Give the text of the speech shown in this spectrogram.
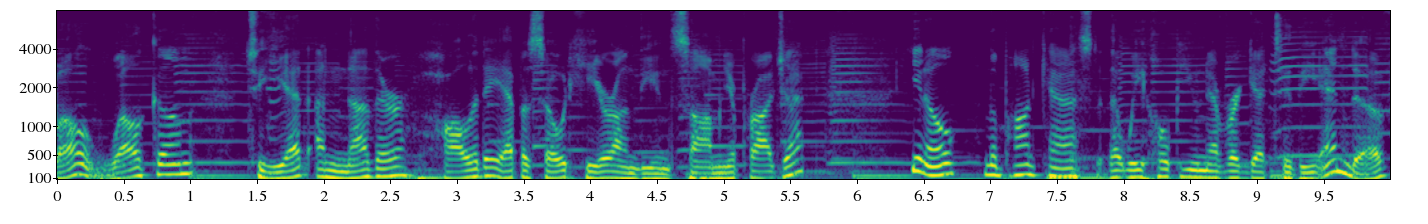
Well, welcome to yet another holiday episode here on the Insomnia Project. You know, the podcast that we hope you never get to the end of.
